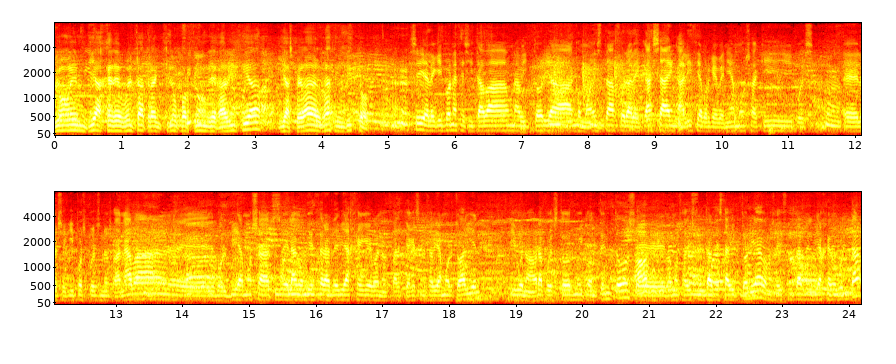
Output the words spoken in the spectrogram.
Yo en viaje de vuelta tranquilo por fin de Galicia y a esperar el Racing, Víctor. Sí, el equipo necesitaba una victoria como esta fuera de casa en Galicia porque veníamos aquí, pues eh, los equipos pues nos ganaban, eh, volvíamos a Tudela con 10 horas de viaje que bueno parecía que se nos había muerto alguien y bueno ahora pues todos muy contentos, eh, vamos a disfrutar de esta victoria, vamos a disfrutar del viaje de vuelta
